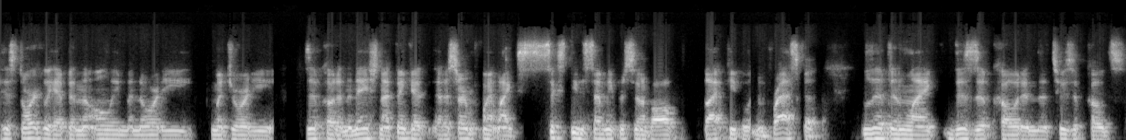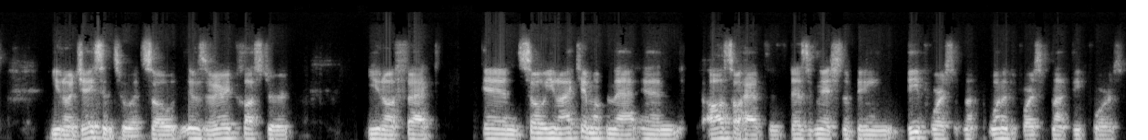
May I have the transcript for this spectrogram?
historically had been the only minority majority zip code in the nation. I think at, at a certain point, like 60 to 70% of all Black people in Nebraska lived in like this zip code and the two zip codes, you know, adjacent to it. So it was a very clustered, you know, effect. And so, you know, I came up in that and also had the designation of being the poorest, if not one of the poorest, if not the poorest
